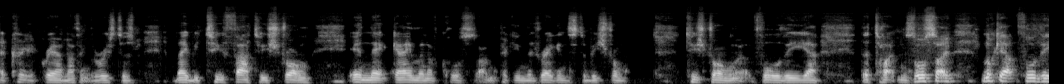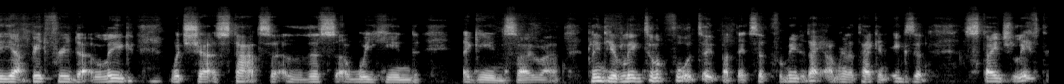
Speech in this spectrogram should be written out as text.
uh, Cricket Ground. I think the Roosters may be too far too strong in that game, and of course, I'm picking the Dragons to be strong too strong for the uh, the Titans. Also, look out for the uh, Betfred League, which uh, starts this weekend again. So, uh, plenty of league to look forward to. But that's it for me today. I'm going to take an exit stage left,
